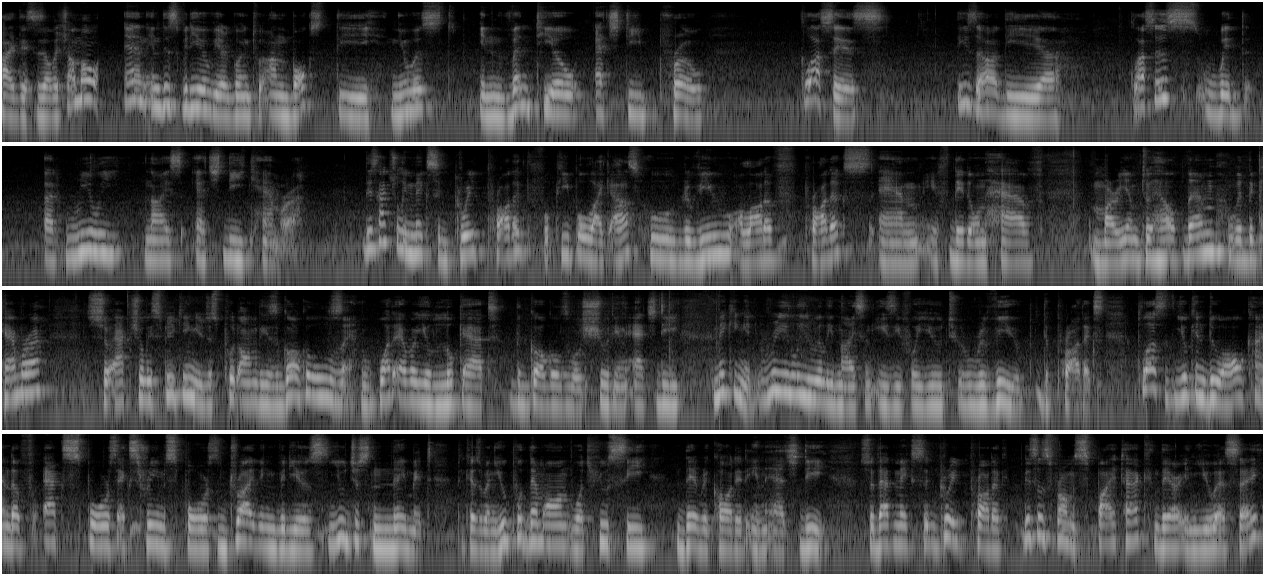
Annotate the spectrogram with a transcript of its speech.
Hi, this is Alishanmao and in this video we are going to unbox the newest Inventio HD Pro glasses. These are the uh, glasses with a really nice HD camera. This actually makes a great product for people like us who review a lot of products and if they don't have Mariam to help them with the camera so actually speaking, you just put on these goggles and whatever you look at, the goggles will shoot in HD, making it really, really nice and easy for you to review the products. Plus, you can do all kind of X sports, extreme sports, driving videos, you just name it. Because when you put them on, what you see, they recorded in HD. So that makes a great product. This is from Spytech, they're in USA.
